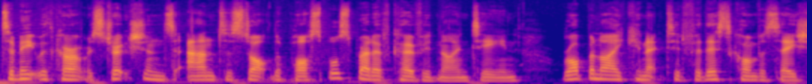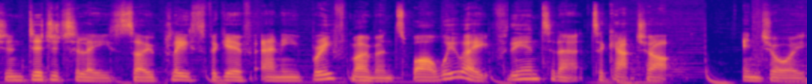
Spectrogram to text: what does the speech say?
To meet with current restrictions and to stop the possible spread of COVID 19, Rob and I connected for this conversation digitally, so please forgive any brief moments while we wait for the internet to catch up. Enjoy.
